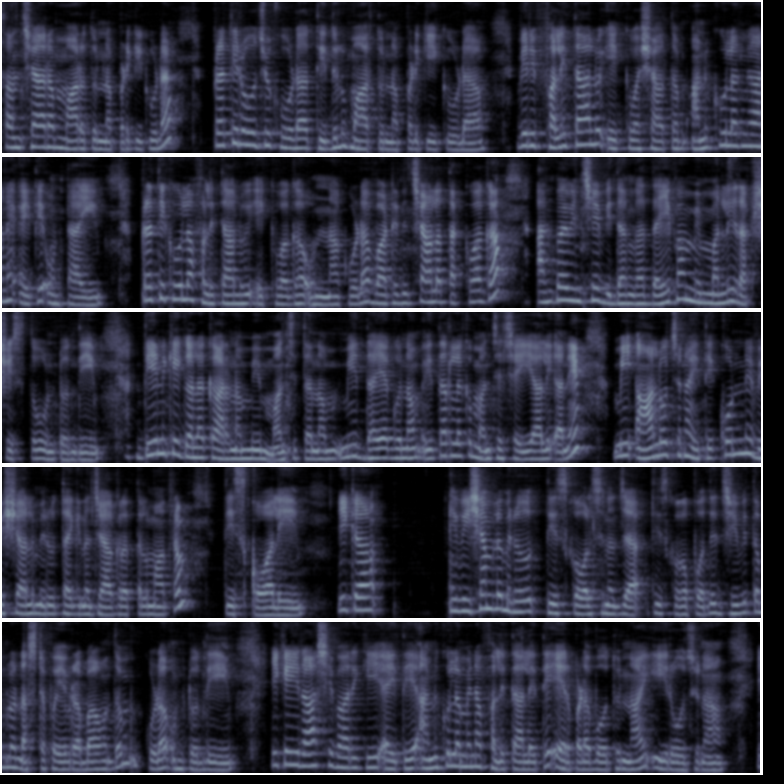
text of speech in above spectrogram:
సంచారం మారుతున్నప్పటికీ కూడా ప్రతిరోజు కూడా తిథులు మారుతున్నప్పటికీ కూడా వీరి ఫలితాలు ఎక్కువ శాతం అనుకూలంగానే అయితే ఉంటాయి. ప్రతికూల ఫలితాలు ఎక్కువగా ఉన్నా కూడా వాటిని చాలా తక్కువగా అనుభవించే విధంగా దైవం మిమ్మల్ని రక్షిస్తూ ఉంటుంది. దీనికి గల కారణం మీ మంచితనం మీ దయగుణం ఇతరులకు మంచి చేయాలి అనే మీ ఆలోచన అయితే కొన్ని విషయాలు మీరు తగిన జాగ్రత్తలు మాత్రం మాత్రం తీసుకోవాలి. ఇక ఈ విషయంలో మీరు తీసుకోవాల్సిన జా తీసుకోకపోతే జీవితంలో నష్టపోయే ప్రభావం కూడా ఉంటుంది. ఇక ఈ రాశి వారికి అయితే అనుకూలమైన ఫలితాలు అయితే ఏర్పడబోతున్నాయి ఈ రోజున.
